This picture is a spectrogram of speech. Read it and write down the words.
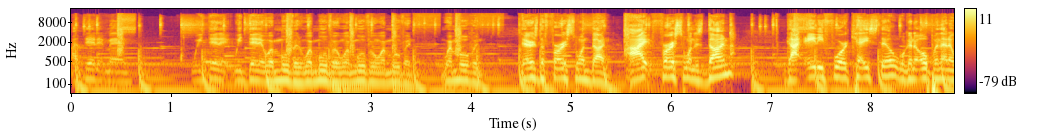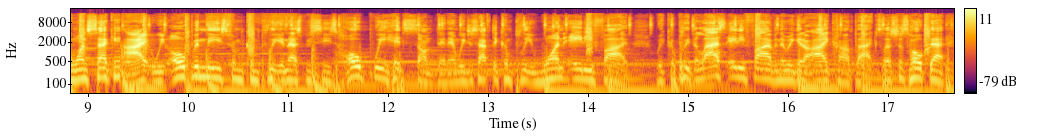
I did it, man. We did it. We did it. We're moving. We're moving. We're moving. We're moving. We're moving. There's the first one done. All right, first one is done. Got 84K still. We're going to open that in one second. All right, we open these from completing SBCs. Hope we hit something, and we just have to complete 185. We complete the last 85, and then we get our icon packs. Let's just hope that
